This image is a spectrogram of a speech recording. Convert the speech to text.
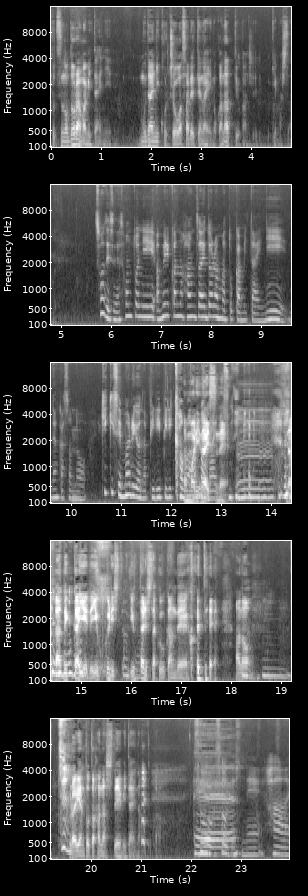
普通のドラマみたいに無駄に誇張はされてないのかなっていう感じで受けましたね。そうですね。本当にアメリカの犯罪ドラマとかみたいになんかその、危機迫るようなピリピリ感はあんまりないですね。あんなん。かでっかい家でゆっくりしそうそう。ゆったりした空間でこうやってあの、うん、クライアントと話してみたいなと。かそうそうですね。は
